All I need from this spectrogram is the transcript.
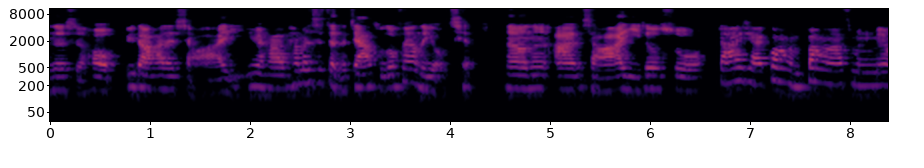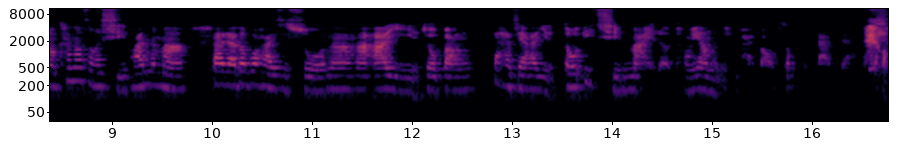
的时候，遇到他的小阿姨，因为他他们是整个家族都非常的有钱。然后那个阿小阿姨就说：“大家一起来逛很棒啊，什么你们有看到什么喜欢的吗？”大家都不好意思说，那他阿姨也就帮大家也都一起买了同样的名牌包送给大家。太夸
